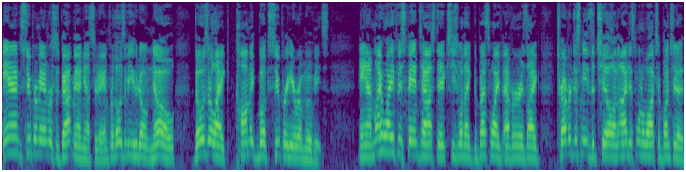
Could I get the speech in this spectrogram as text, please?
and Superman versus Batman yesterday. And for those of you who don't know, those are like comic book superhero movies. And my wife is fantastic. She's like the best wife ever. Is like Trevor just needs to chill, and I just want to watch a bunch of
